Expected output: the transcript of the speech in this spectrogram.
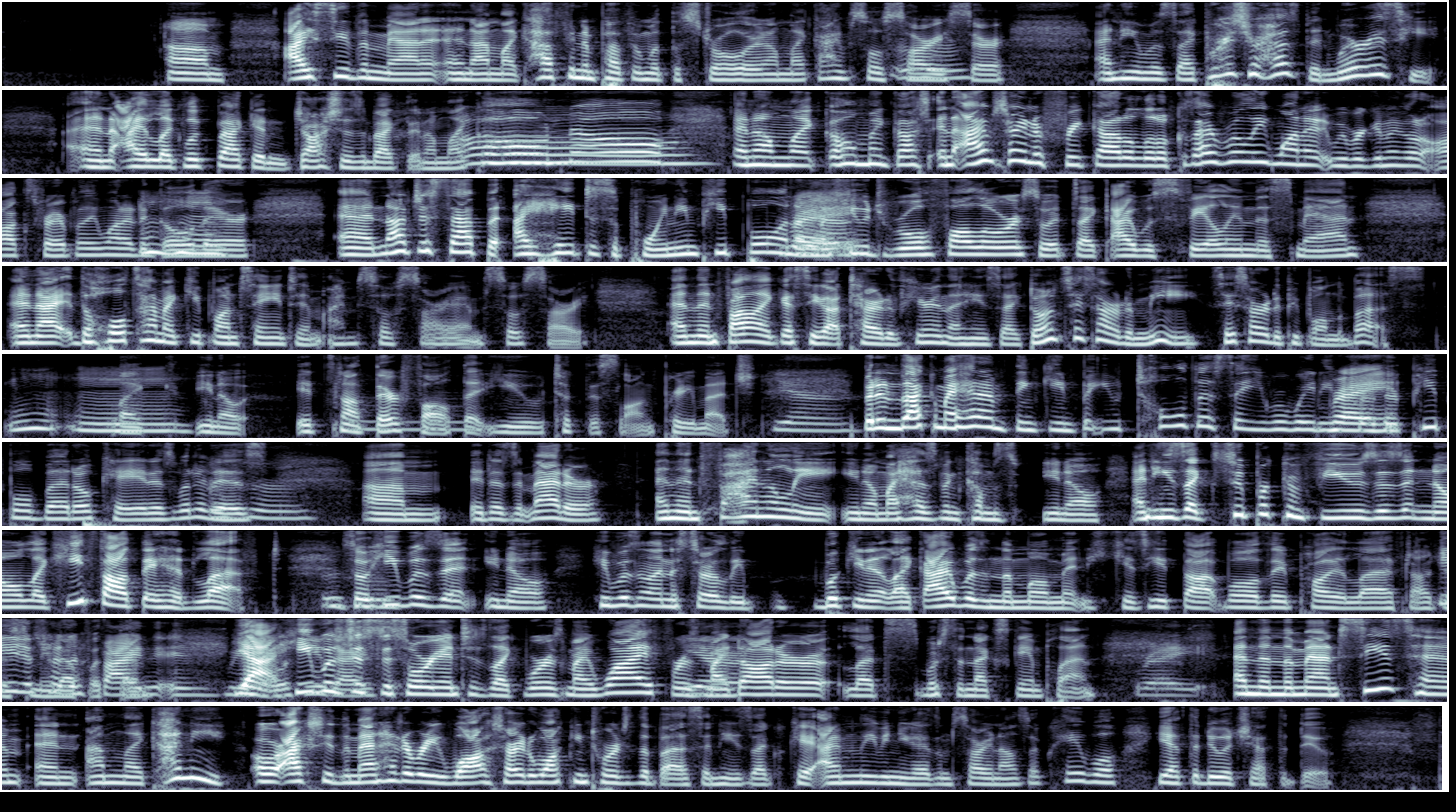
Um, I see the man and I'm like huffing and puffing with the stroller. And I'm like, I'm so sorry, Mhm. sir. And he was like, Where's your husband? Where is he? And I like look back and Josh isn't back there. And I'm like, Oh no. And I'm like, oh my gosh. And I'm starting to freak out a little because I really wanted, we were going to go to Oxford. I really wanted to go Mhm. there. And not just that, but I hate disappointing people. And I'm a huge rule follower. So it's like I was failing this man. And I, the whole time I keep on saying to him, I'm so sorry. I'm so sorry. And then finally, I guess he got tired of hearing that. He's like, don't say sorry to me. Say sorry to people on the bus. Like, Mm-mm. you know, it's not their fault Mm. that you took this long, pretty much. Yeah. But in the back of my head, I'm thinking, but you told us that you were waiting for other people. But okay, it is what it is Mhm. Um it doesn't matter. And then finally you know my husband comes you know and he's like super confused doesn't know like he thought they had left. So he wasn't you know he wasn't necessarily booking it like i was in the moment because he thought well they probably left i'll just just meet up with them. and yeah he was just disoriented like where's my wife? Where's my daughter? Let's what's the next game plan? Right. and then the man sees him and i'm like honey or actually the man had already walked started walking towards the bus and he's like okay i'm leaving you guys i'm sorry. And i was like okay well you have to do what you have to do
